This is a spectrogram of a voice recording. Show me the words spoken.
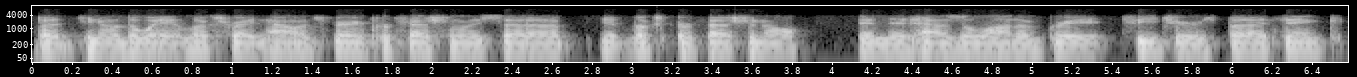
But you know, the way it looks right now, it's very professionally set up. It looks professional and it has a lot of great features. But I think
